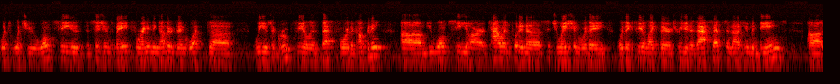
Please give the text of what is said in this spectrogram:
what what you won't see is decisions made for anything other than what uh, we as a group feel is best for the company. Um, you won't see our talent put in a situation where they where they feel like they're treated as assets and not human beings. Uh,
